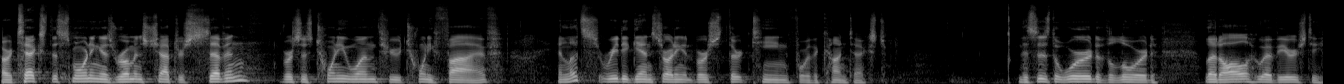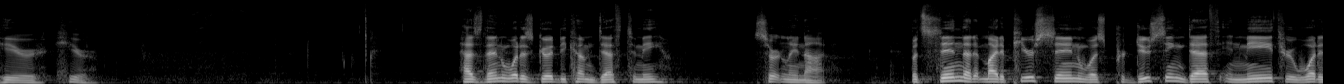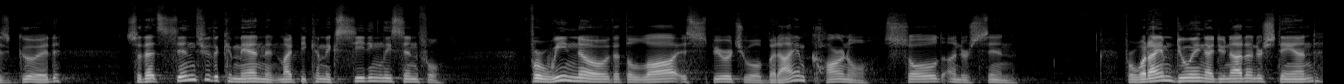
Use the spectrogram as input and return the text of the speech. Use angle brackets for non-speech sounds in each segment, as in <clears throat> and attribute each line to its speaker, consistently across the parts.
Speaker 1: Our text this morning is Romans chapter 7, verses 21 through 25. And let's read again, starting at verse 13 for the context. This is the word of the Lord. Let all who have ears to hear, hear. Has then what is good become death to me? Certainly not. But sin, that it might appear sin, was producing death in me through what is good so that sin through the commandment might become exceedingly sinful. For we know that the law is spiritual, but I am carnal, sold under sin. For what I am doing, I do not understand.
